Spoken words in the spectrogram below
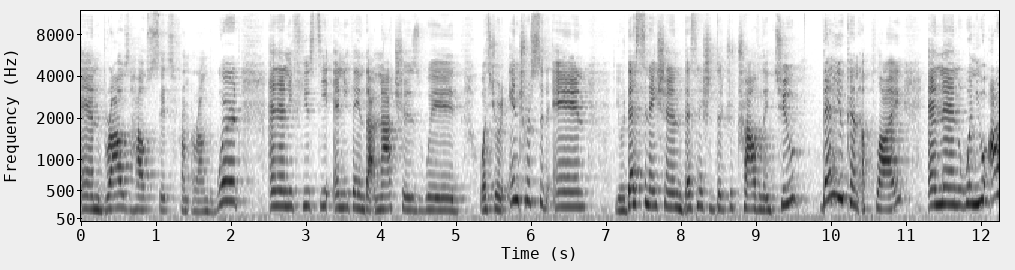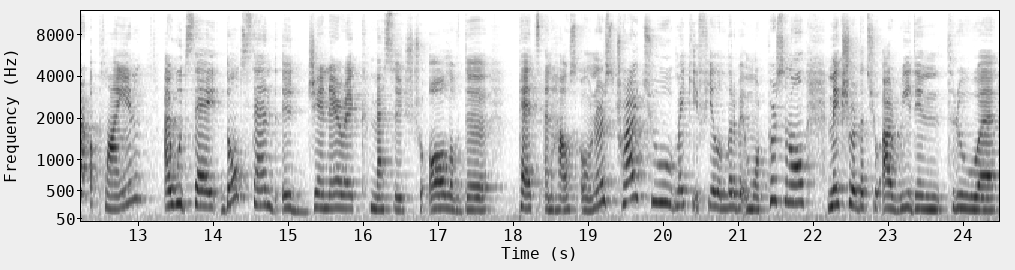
and browse house sits from around the world. And then if you see anything that matches with what you're interested in, your destination, destination that you're traveling to, then you can apply. And then when you are applying, I would say don't send a generic message to all of the pets and house owners try to make it feel a little bit more personal. Make sure that you are reading through uh,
